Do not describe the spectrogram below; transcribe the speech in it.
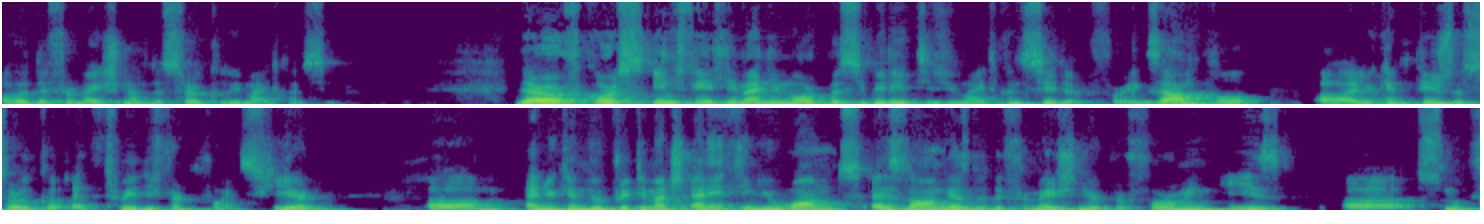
of a deformation of the circle you might consider. There are, of course, infinitely many more possibilities you might consider. For example, uh, you can pinch the circle at three different points here, um, and you can do pretty much anything you want as long as the deformation you're performing is uh, smooth.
